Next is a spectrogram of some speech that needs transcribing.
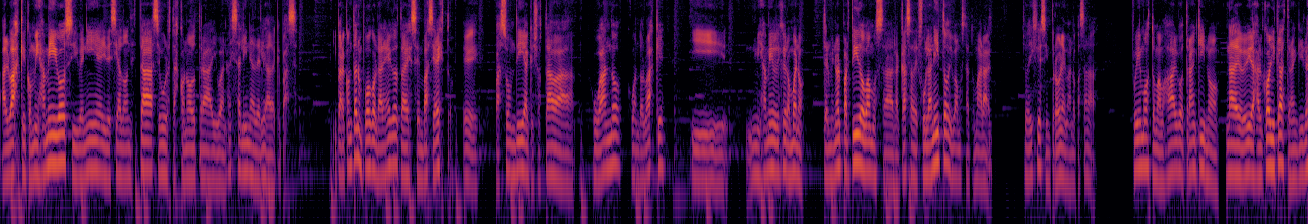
al básquet con mis amigos y venía y decía dónde estás, seguro estás con otra y bueno, esa línea delgada que pasa. Y para contar un poco la anécdota es en base a esto. Eh, pasó un día que yo estaba jugando, jugando al básquet y mis amigos dijeron, bueno, terminó el partido, vamos a la casa de fulanito y vamos a tomar algo. Yo dije, sin problema, no pasa nada. Fuimos, tomamos algo, tranqui, no, nada de bebidas alcohólicas, tranquilo.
